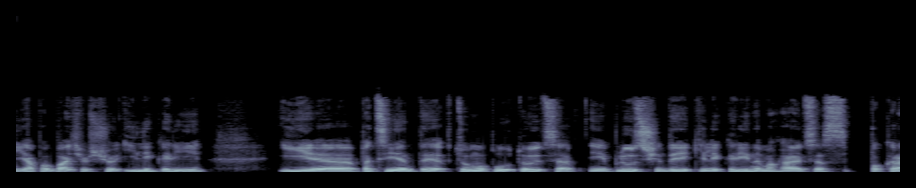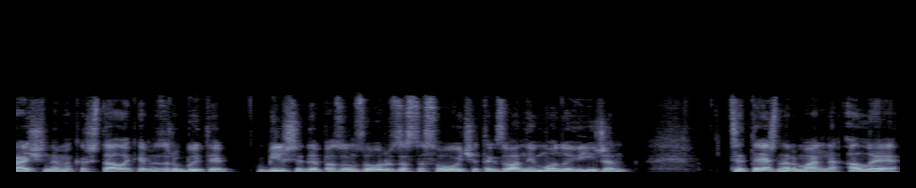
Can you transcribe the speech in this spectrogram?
я побачив, що і лікарі. І е, пацієнти в цьому плутаються, і плюс ще деякі лікарі намагаються з покращеними кришталиками зробити більший діапазон зору, застосовуючи так званий monovision. Це теж нормально, але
